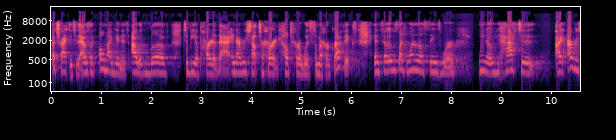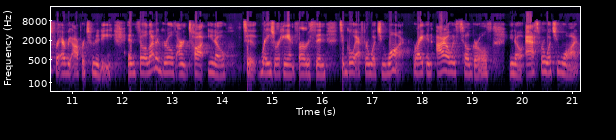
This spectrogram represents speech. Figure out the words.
attracted to that. I was like, oh my goodness, I would love to be a part of that. And I reached out to her and helped her with some of her graphics. And so it was like one of those things where, you know, you have to, I, I reach for every opportunity. And so a lot of girls aren't taught, you know, to raise your hand first and to go after what you want, right? And I always tell girls, you know, ask for what you want,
